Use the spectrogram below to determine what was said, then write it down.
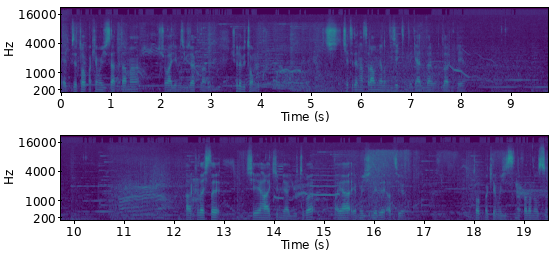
Evet bize tokmak emojisi attı ama şövalyemizi güzel kullandık. Şöyle bir tombuk. Hiç çeteden hasar almayalım diyecektim de geldiler vurdular kuleye. Arkadaş da şeye hakim ya YouTube'a bayağı emojileri atıyor. Tokmak emojisini falan olsun.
